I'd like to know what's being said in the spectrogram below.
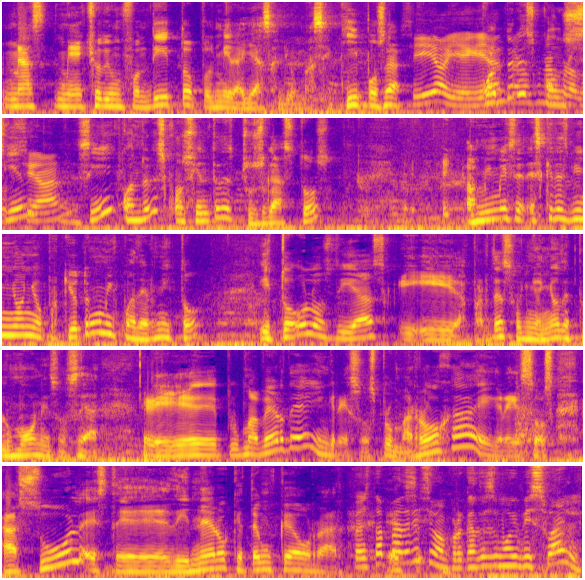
Me, has- me he hecho de un fondito, pues mira, ya salió más equipo. O sea, Sí, oye, ya cuando eres consciente, sí, cuando eres consciente de tus gastos, eh, a mí me dicen, es que eres bien ñoño, porque yo tengo mi cuadernito y todos los días, y, y aparte soy ñoño de plumones, o sea, eh, pluma verde, ingresos, pluma roja, egresos, azul, este, dinero que tengo que ahorrar. Pero está Es- padrísimo porque antes es muy visual.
